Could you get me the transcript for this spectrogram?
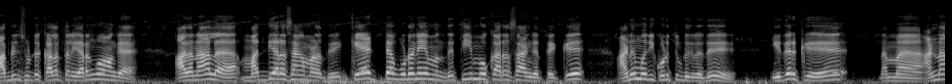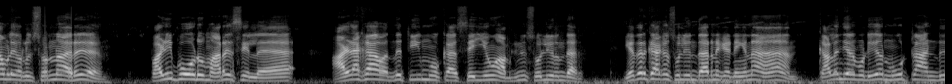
அப்படின்னு சொல்லிட்டு களத்தில் இறங்குவாங்க. அதனால் மத்திய அரசாங்கமானது கேட்ட உடனே வந்து திமுக அரசாங்கத்துக்கு அனுமதி கொடுத்து விடுகிறது. இதற்கு நம்ம அண்ணாமலை அவர்கள் சொன்னார் பழிபோடும் அரசியல அழகாக வந்து திமுக செய்யும் அப்படின்னு சொல்லியிருந்தார். எதற்காக சொல்லியிருந்தாருன்னு கேட்டிங்கன்னா கலைஞருடைய நூற்றாண்டு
